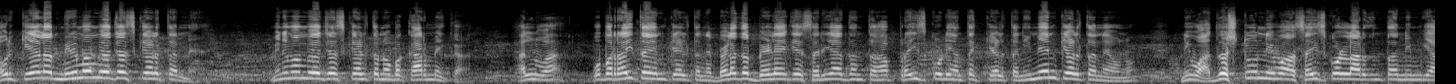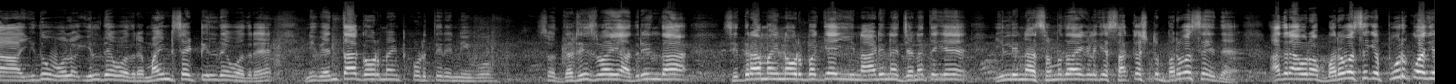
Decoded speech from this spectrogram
ಅವ್ರು ಕೇಳೋದು ಮಿನಿಮಮ್ ವೇಜಸ್ ಕೇಳ್ತಾನೆ. ಮಿನಿಮಮ್ ವೇಜಸ್ ಕೇಳ್ತಾನೆ ಒಬ್ಬ ಕಾರ್ಮಿಕ. ಅಲ್ವಾ? ಒಬ್ಬ ರೈತ ಏನು ಕೇಳ್ತಾನೆ, ಬೆಳೆದ ಬೆಳೆಗೆ ಸರಿಯಾದಂತಹ ಪ್ರೈಸ್ ಕೊಡಿ ಅಂತ ಕೇಳ್ತಾನೆ. ಇನ್ನೇನು ಕೇಳ್ತಾನೆ ಅವನು? ನೀವು ಅದಷ್ಟು ನೀವು ಸಹಿಸ್ಕೊಳ್ಳಾರ್ದಂಥ ನಿಮಗೆ ಆ ಇದು ಇಲ್ಲದೆ ಹೋದರೆ ಮೈಂಡ್ ಸೆಟ್ ಇಲ್ಲದೆ ಹೋದರೆ ನೀವು ಎಂಥ ಗೌರ್ಮೆಂಟ್ ಕೊಡ್ತೀರಿ ನೀವು? ಸೊ ದಟ್ ಈಸ್ ವೈ ಅದರಿಂದ ಸಿದ್ದರಾಮಯ್ಯನವ್ರ ಬಗ್ಗೆ ಈ ನಾಡಿನ ಜನತೆಗೆ, ಇಲ್ಲಿನ ಸಮುದಾಯಗಳಿಗೆ ಸಾಕಷ್ಟು ಭರವಸೆ ಇದೆ. ಆದರೆ ಅವರ ಭರವಸೆಗೆ ಪೂರಕವಾಗಿ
